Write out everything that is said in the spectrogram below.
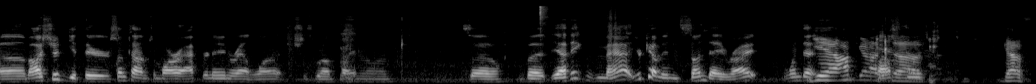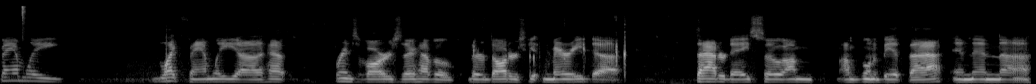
Um, I should get there sometime tomorrow afternoon around lunch. Is what I'm planning on. So, but yeah, I think Matt, you're coming Sunday, right? One day. Yeah, I've got uh, got a family, like family, uh, have friends of ours. They have a their daughter's getting married uh, Saturday, so I'm I'm going to be at that. And then uh,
